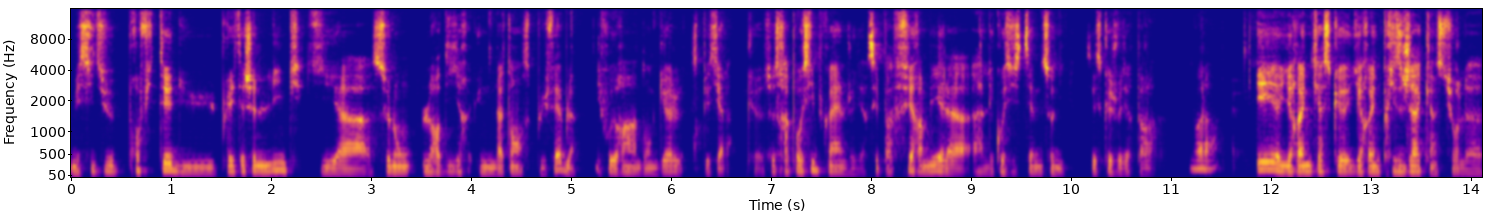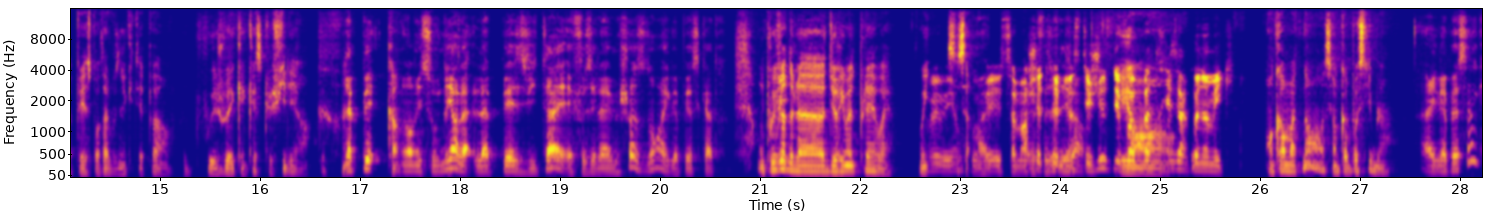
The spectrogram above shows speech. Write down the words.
Mais si tu veux profiter du PlayStation Link qui a, selon leur dire, une latence plus faible, il faudra un dongle spécial. Donc, euh, ce sera possible quand même, je veux dire. C'est pas fermé à l'écosystème Sony. C'est ce que je veux dire par là. Voilà. Et euh, il y aura une casque, il y aura une prise jack hein, sur la PS Portal, vous inquiétez pas. hein. Vous pouvez jouer avec un casque filaire. La P... Quand- Dans mes souvenirs, la, la PS Vita, elle faisait la même chose, non Avec la PS4 On pouvait faire de la du remote play, ouais. Oui, Oui, oui, on ça. pouvait, ça marchait très bien. C'était juste des Et fois pas très ergonomique. Encore maintenant, hein, c'est encore possible. Avec la PS5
